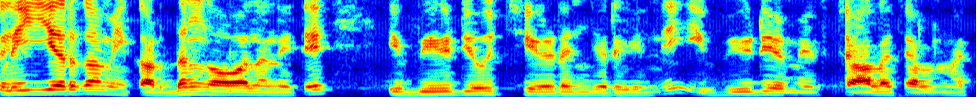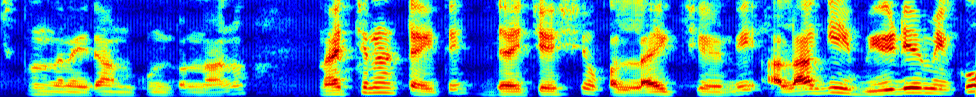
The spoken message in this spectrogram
క్లియర్గా మీకు అర్థం కావాలని అయితే ఈ వీడియో చేయడం జరిగింది. ఈ వీడియో మీకు చాలా చాలా నచ్చుతుందని అయితే అనుకుంటున్నాను. నచ్చినట్టయితే దయచేసి ఒక లైక్ చేయండి. అలాగే ఈ వీడియో మీకు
